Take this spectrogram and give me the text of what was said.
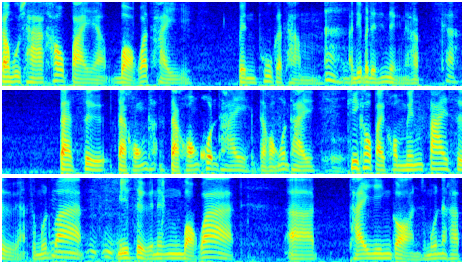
กัมพูชาเข้าไปอะบอกว่าไทย เป็นผู้กระทำอ่าอันนี้ประเด็นที่หนึ่งนะครับค่ะแต่สื่อแต่ของแต่ของคนไทย แต่ของคนไทยที่เข้าไปคอมเมนต์ใต้สื่ออะสมมุติว่าอืมอืมอืมมีสื่อหนึ่งบอกว่าอ่าไทยยิงก่อนสมมุตินะครับ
